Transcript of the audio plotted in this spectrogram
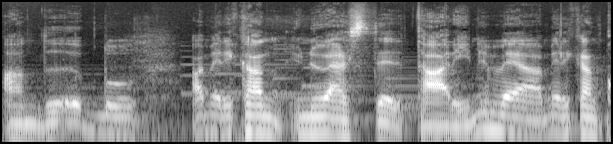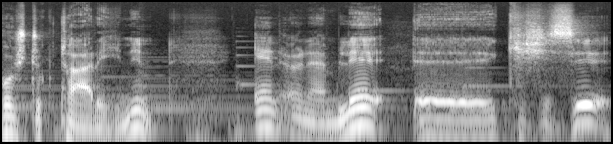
andığı bu Amerikan üniversite tarihinin veya Amerikan koştuk tarihinin en önemli kişisi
